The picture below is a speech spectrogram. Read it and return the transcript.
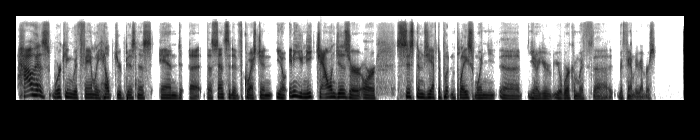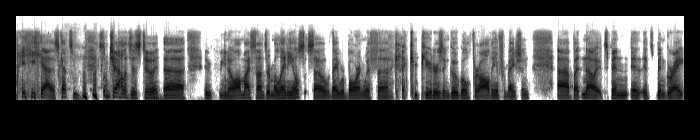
How has working with family helped your business? And uh, the sensitive question, you know, any unique challenges or or systems you have to put in place when you uh, you know you're you're working with uh, with family members? yeah, it's got some some challenges to it. Uh, you know, all my sons are millennials, so they were born with uh, computers and Google for all the information. Uh, but no, it's been it, has been great.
